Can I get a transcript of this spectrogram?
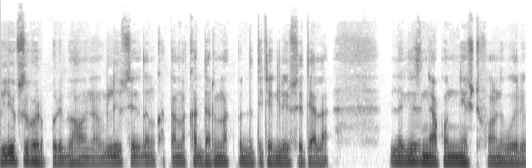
ग्लिप्स भरपूर आहे भावानं. ग्लिप्स एकदम खतरनाक खतरनाक पद्धतीचे ग्लिप्स आहे त्याला. लगेच आपण नेक्स्ट फॉन्ट बोलू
